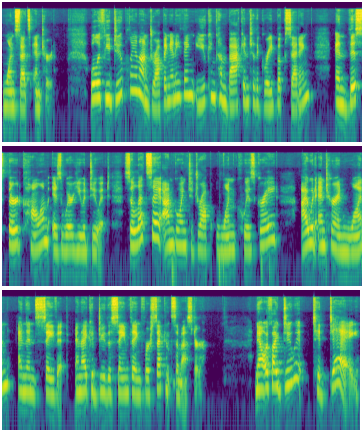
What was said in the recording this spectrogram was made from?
once that's entered. Well, if you do plan on dropping anything, you can come back into the gradebook setting and this third column is where you would do it. So let's say I'm going to drop one quiz grade. I would enter in one and then save it. And I could do the same thing for second semester. Now, if I do it today,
